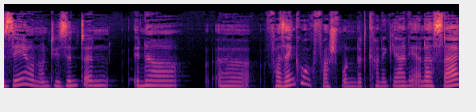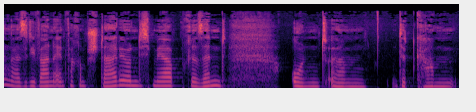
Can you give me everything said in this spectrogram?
Serien und die sind dann in einer äh, Versenkung verschwunden, das kann ich gar nicht anders sagen. Also die waren einfach im Stadion nicht mehr präsent. Und ähm, das kamen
